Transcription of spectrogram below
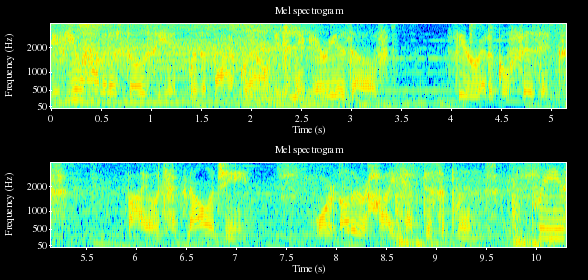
If you have an associate with a background in the areas of theoretical physics, biotechnology, or other high-tech disciplines, please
